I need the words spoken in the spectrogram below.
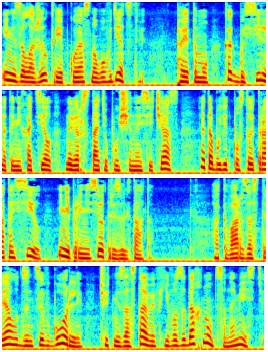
и не заложил крепкую основу в детстве. Поэтому, как бы сильно ты не хотел наверстать упущенное сейчас, это будет пустой тратой сил и не принесет результата. Отвар застрял у дзинцы в горле, чуть не заставив его задохнуться на месте.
